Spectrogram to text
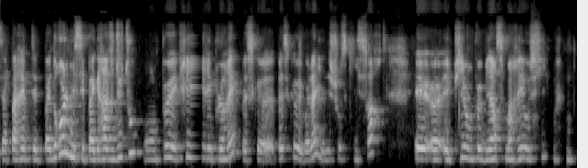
ça paraît peut-être pas drôle, mais c'est pas grave du tout. On peut écrire et pleurer parce que, parce que voilà, il y a des choses qui sortent. Et, et puis, on peut bien se marrer aussi.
